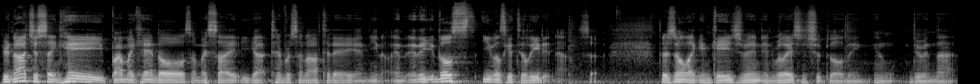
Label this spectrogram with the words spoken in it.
you're not just saying, "Hey, buy my candles on my site. You got ten percent off today," and you know, and, and they, those emails get deleted now. So there's no like engagement and relationship building in doing that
